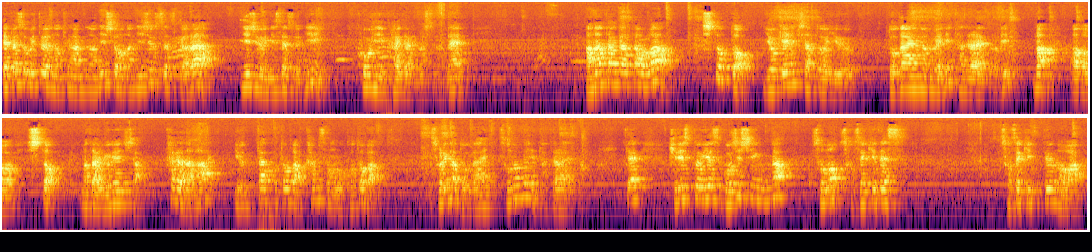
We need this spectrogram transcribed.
エペソビトへの手紙の2章の20節から22節にこういうふうに書いてありましたよね。あなた方は使徒と預言者という土台の上に建てられており、まあ、あの使徒または預言者彼らが言った言葉神様の言葉それが土台その上に建てられた。でキリストイエスご自身がその礎石です。礎石っていうのは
